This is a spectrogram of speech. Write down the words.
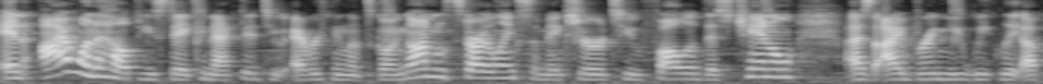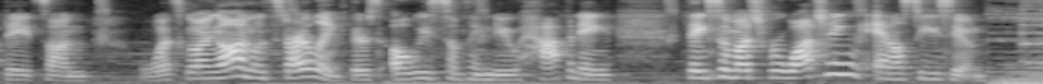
and I want to help you stay connected to everything that's going on with Starlink, so make sure to follow this channel as I bring you weekly updates on what's going on with Starlink. There's always something new happening. Thanks so much for watching, and I'll see you soon.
